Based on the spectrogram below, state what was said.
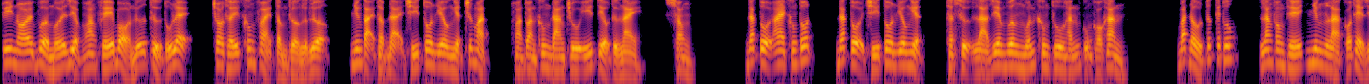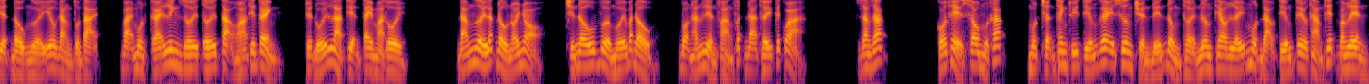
Tuy nói vừa mới diệp hoang phế bỏ nữ tử tú lệ, cho thấy không phải tầm thường lực lượng, nhưng tại thập đại trí tôn yêu nghiệt trước mặt, hoàn toàn không đáng chú ý tiểu tử này song đắc tội ai không tốt, đắc tội trí tôn yêu nghiệt, thật sự là diêm vương muốn không thu hắn cũng khó khăn. Bắt đầu tức kết thúc, lăng phong thế nhưng là có thể diệt đầu người yêu đằng tồn tại, bại một cái linh giới tới tạo hóa thiên cảnh tuyệt đối là tiện tay mà thôi. Đám người lắc đầu nói nhỏ, chiến đấu vừa mới bắt đầu, bọn hắn liền phảng phất đã thấy kết quả. Giang giác. Có thể sau một khắc, một trận thanh thúy tiếng gãy xương chuyển đến đồng thời nương theo lấy một đạo tiếng kêu thảm thiết vang lên.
